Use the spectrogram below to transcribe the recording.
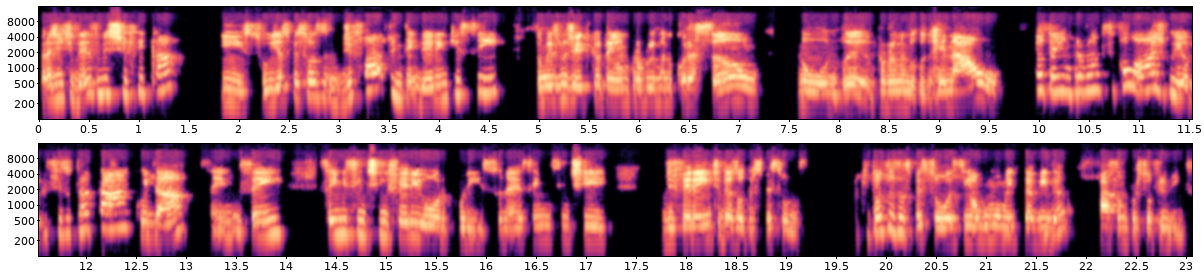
para a gente desmistificar isso e as pessoas de fato entenderem que sim, do mesmo jeito que eu tenho um problema no coração, no é, problema no renal, eu tenho um problema psicológico e eu preciso tratar, cuidar, sem, sem, sem me sentir inferior por isso, né? Sem me sentir diferente das outras pessoas. Porque todas as pessoas, em algum momento da vida, passam por sofrimento.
